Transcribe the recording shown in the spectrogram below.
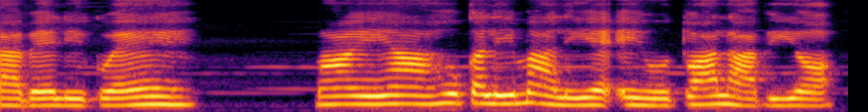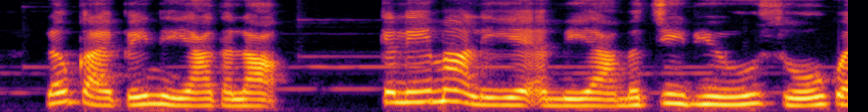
တာပဲလေကွယ်။မောင်ရင်ကဟိုကလေးမလေးရဲ့အိမ်ကိုတွာလာပြီးတော့လောက်ကင်ပေးနေရသလောက်ကလေးမလေးရဲ့အမေကမကြည့်ပြဘူးဆိုကွ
